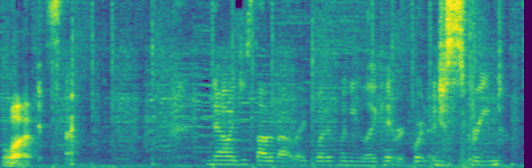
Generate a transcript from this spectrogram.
What? Sorry. No, I just thought about like, what if when you like hit record, I just screamed.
